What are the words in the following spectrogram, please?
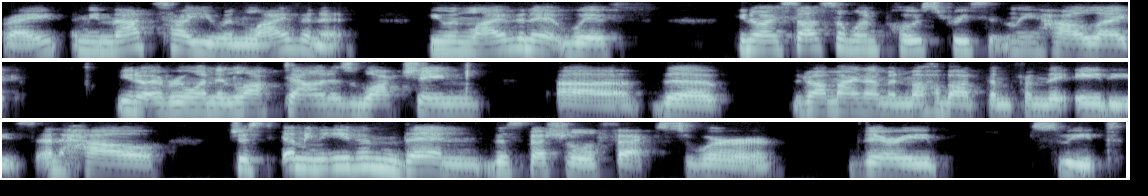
right? I mean that's how you enliven it. You enliven it with you know i saw someone post recently how like you know everyone in lockdown is watching uh the ramayana and mahabharatam from the 80s and how just i mean even then the special effects were very sweet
